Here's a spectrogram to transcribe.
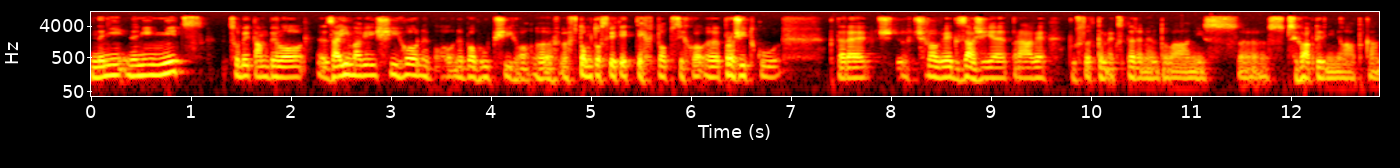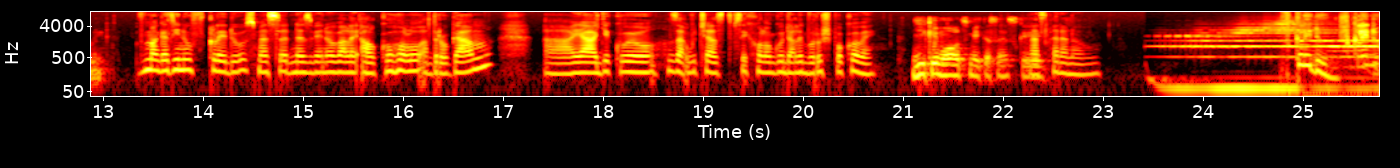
Není, není nic, co by tam bylo zajímavějšího nebo, nebo hlubšího eh, v tomto světě těchto psycho, eh, prožitků, které člověk zažije právě důsledkem experimentování s, s psychoaktivními látkami. V magazínu V klidu jsme se dnes věnovali alkoholu a drogám a já děkuji za účast psychologu Daliboru Špokovi. Díky moc, mějte se hezky. Naschledanou. V klidu. V klidu.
